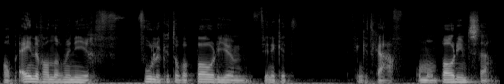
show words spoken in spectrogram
Maar op een of andere manier voel ik het op een podium, vind ik het, vind ik het gaaf om op een podium te staan.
